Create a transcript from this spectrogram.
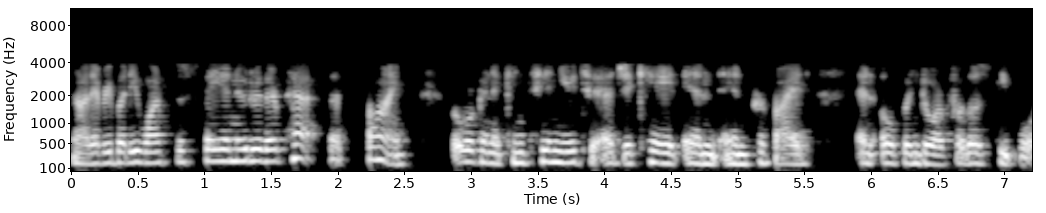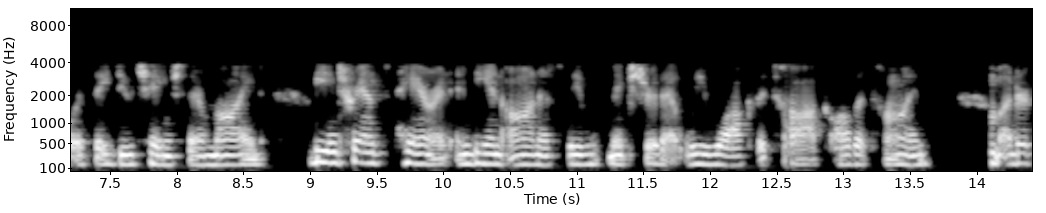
Not everybody wants to spay and neuter their pets. That's fine. But we're going to continue to educate and, and provide an open door for those people if they do change their mind. Being transparent and being honest, we make sure that we walk the talk all the time. Um, under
